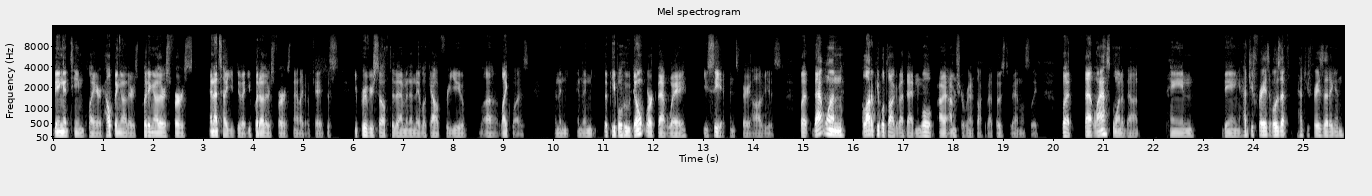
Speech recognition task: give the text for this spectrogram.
being a team player helping others putting others first and that's how you do it you put others first and they're like okay this you prove yourself to them and then they look out for you uh, likewise and then and then the people who don't work that way you see it and it's very obvious but that one a lot of people talk about that and we'll I, i'm sure we're going to talk about those two endlessly but that last one about pain being how'd you phrase it? What was that? How'd you phrase that again?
